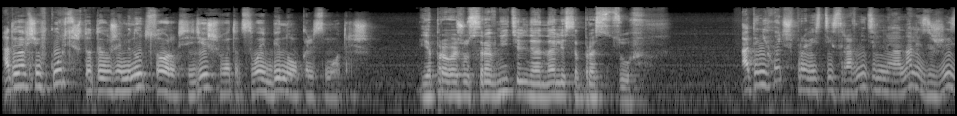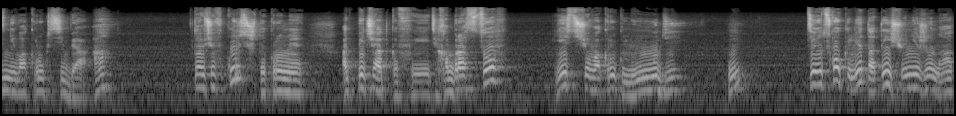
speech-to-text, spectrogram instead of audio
а ты вообще в курсе, что ты уже минут 40 сидишь в этот свой бинокль смотришь? Я провожу сравнительный анализ образцов. А ты не хочешь провести сравнительный анализ жизни вокруг себя, а? Ты вообще в курсе, что кроме отпечатков и этих образцов есть еще вокруг люди? М? Тебе вот сколько лет, а ты еще не женат.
